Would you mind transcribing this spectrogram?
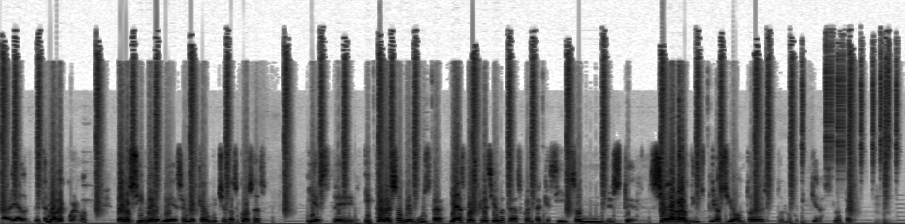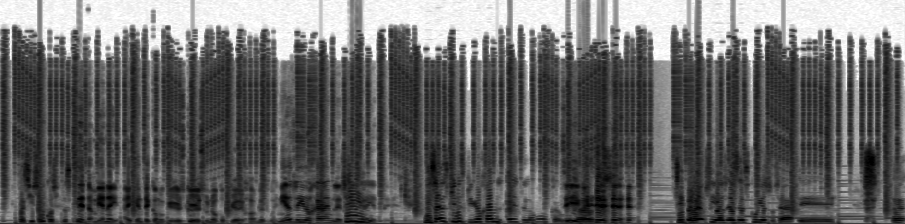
la Bella no recuerdo, pero sí me, se me quedan muchas esas cosas y este y por eso me gusta ya después creciendo te das cuenta que sí son este sí agarraron de inspiración todo esto lo que tú quieras no pero pues sí son cositas que. Sí, también hay, hay gente como que es que es una copia de Hamlet, güey. Ni has leído Hamlet, sí. cállate. Ni sabes quién escribió Hamlet, cállate la boca, güey. Sí, sí, pero sí, es, es, curioso, o sea, eh, eh,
